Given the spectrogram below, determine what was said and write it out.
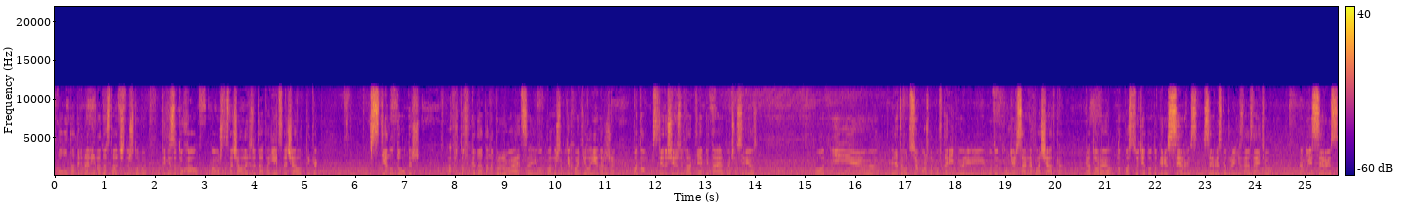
вколот адреналина достаточно, чтобы ты не затухал. Потому что сначала результата нет, сначала ты как в стену долбишь, а потом, когда-то она прорывается, и вот главное, чтобы тебе хватило энерджи, потом следующий результат тебя питает очень серьезно. Вот, и это вот все можно повторить, говорю, и вот эта универсальная площадка, которая, ну, по сути, это вот, вот говорю, сервис, сервис, который, я не знаю, знаете, вот, там есть сервис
